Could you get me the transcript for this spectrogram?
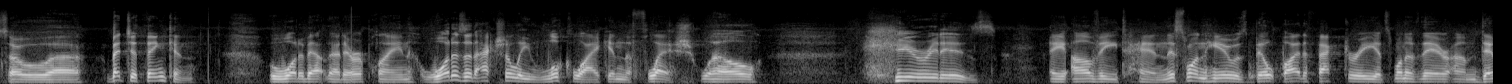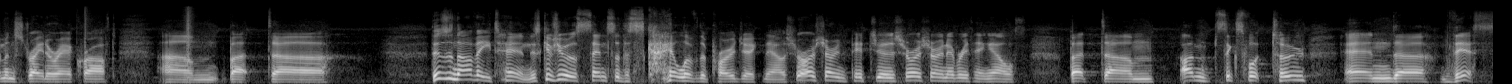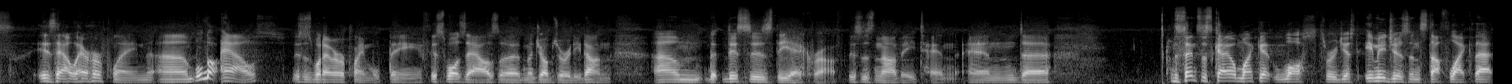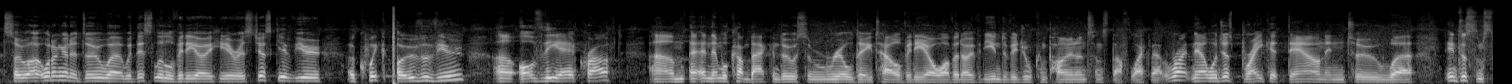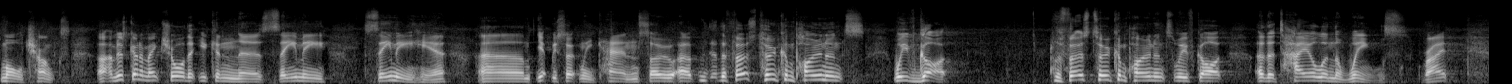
So, uh, bet you're thinking, what about that aeroplane? What does it actually look like in the flesh? Well, here it is, a RV-10. This one here was built by the factory. It's one of their um, demonstrator aircraft, um, but uh, this is an RV-10. This gives you a sense of the scale of the project now. Sure, I've shown pictures, sure, I've shown everything else, but um, I'm six foot two, and uh, this is our aeroplane. Um, well, not ours. This is what our aeroplane will be. If this was ours, uh, my job's already done. Um, but this is the aircraft. This is an RV-10, and uh, the sense of scale might get lost through just images and stuff like that. So uh, what I'm going to do uh, with this little video here is just give you a quick overview uh, of the aircraft um, and then we'll come back and do some real detail video of it over the individual components and stuff like that. Right now we'll just break it down into, uh, into some small chunks. Uh, I'm just going to make sure that you can uh, see me see me here. Um, yep, we certainly can. So the first two components we've got the first two components we've got are the tail and the wings, right?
